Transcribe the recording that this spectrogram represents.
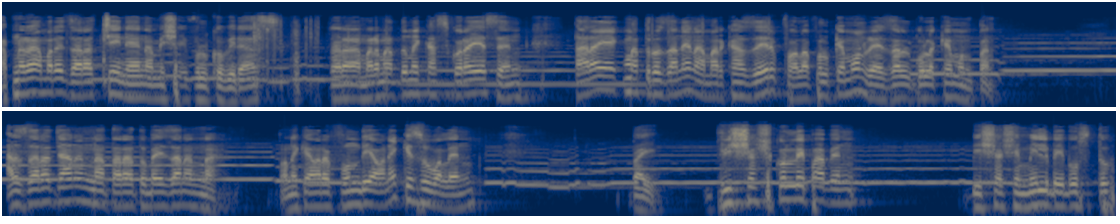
আপনারা আমার যারা চেনেন, আমি সাইফুল কবিরাজ, যারা আমার মাধ্যমে কাজ করাইয়েছেন, তারাই একমাত্র জানেন আমার কাজের ফলাফল কেমন রেজাল্টগুলো কেমন পান। আর যারা জানেন না, তারা তো ভাই জানেন না। অনেকে আমার ফোন দিয়ে অনেক কিছু বলেন। ভাই, বিশ্বাস করলে পাবেন, বিশ্বাসে মিলবে বস্তু।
